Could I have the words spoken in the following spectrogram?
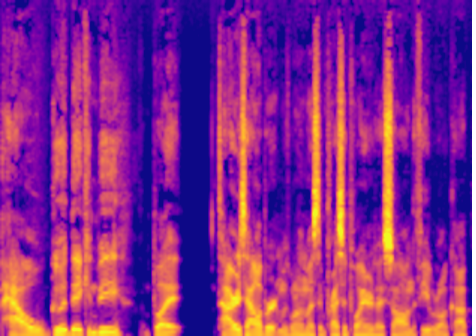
how good they can be, but Tyrese Haliburton was one of the most impressive players I saw in the FIBA World Cup.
